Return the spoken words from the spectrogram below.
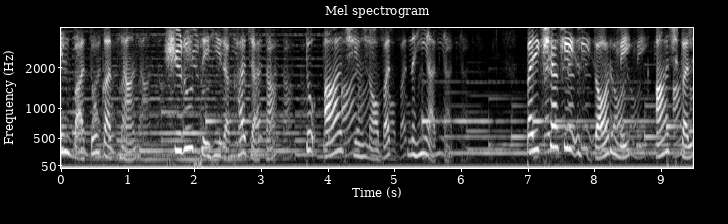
इन बातों का ध्यान शुरू से ही रखा जाता तो आज यह नौबत नहीं आती। परीक्षा के इस दौर में आजकल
